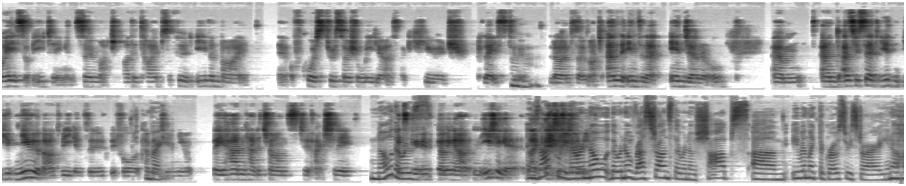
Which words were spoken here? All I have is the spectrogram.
ways of eating and so much other types of food even by of course, through social media, it's like a huge place to mm-hmm. learn so much, and the internet in general. Um, and as you said, you you knew about vegan food before coming right. to New York, but you hadn't had a chance to actually no there was going out and eating it exactly there were no there were no restaurants there were no shops um, even like the grocery store you know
